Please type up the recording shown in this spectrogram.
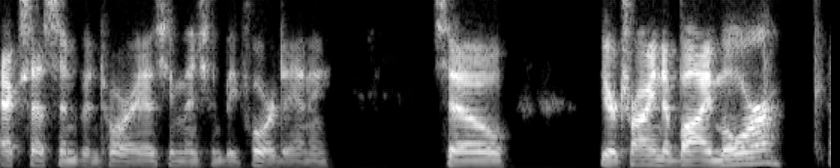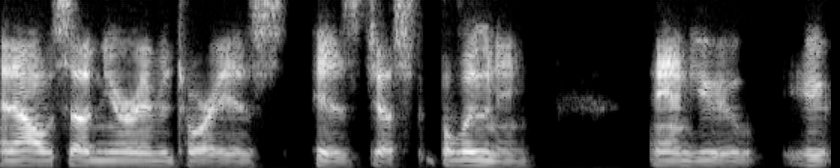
excess inventory, as you mentioned before, Dani. So you're trying to buy more, and all of a sudden your inventory is is just ballooning, and you you,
